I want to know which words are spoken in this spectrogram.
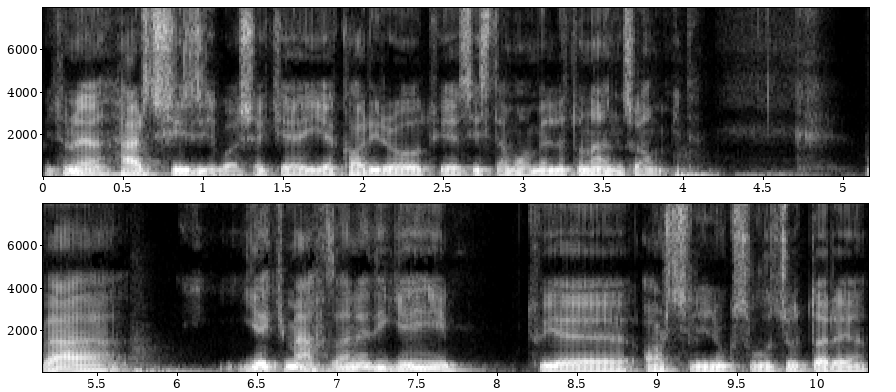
می‌تونه هر چیزی باشه که یه کاری رو توی سیستم عاملتون انجام میده. و یک مخزن دیگه ای توی آرچ لینوکس وجود داره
